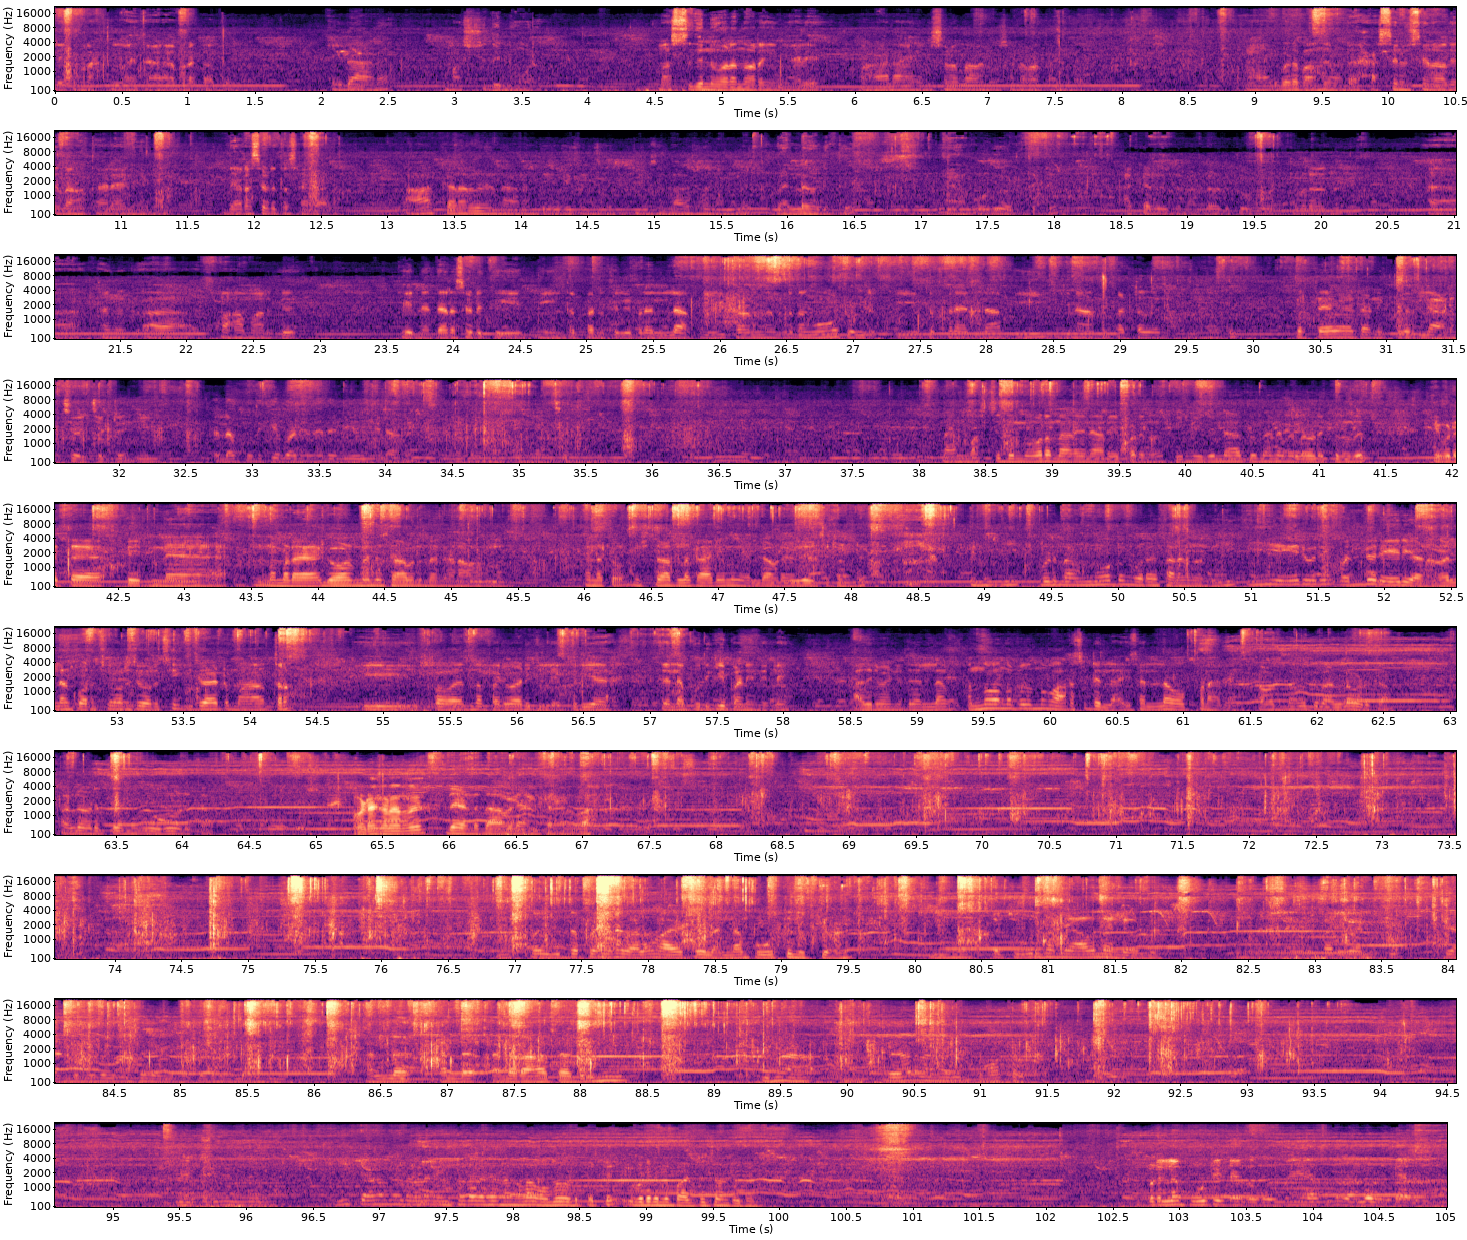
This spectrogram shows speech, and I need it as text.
വലൈക്കും വറഹമുല്ലാഹി തആല വബറകാതുഹു. ഇതാണ് മസ്ജിദ് നൂർ. മസ്ജിദ് നൂർ എന്ന് പറഞ്ഞു കഴിഞ്ഞാൽ മഹാനായ മുസ്ലിം മുസ്ലിം ഇവിടെ വന്നുകൊണ്ട് ഹസൻ ഹുസൈൻ അലിഹു താലാലിന്റെ ദറസ് എടുത്ത സ്ഥലമാണ്. ആ കിണറിൽ നിന്നാണ് എന്ത് ചെയ്തിരിക്കുന്നത്? മുസ്ലിം നമ്മൾ വെള്ളം എടുത്ത് പൊതു എടുത്തിട്ട് ആ കിണറിൽ നിന്ന് വെള്ളം എടുത്ത് പൊതു എടുത്ത് ഇവിടെ നിന്ന് തങ്ങൾക്ക് മഹാമാർക്ക് പിന്നെ ടെറസെടുക്കുകയും ഈ ഈന്തപ്പനത്തിൽ ഇവിടെ എല്ലാം ഈ കാണുന്ന ഇവിടുന്ന് അങ്ങോട്ടുണ്ട്. ഈ ഈന്തപ്പന എല്ലാം ഈ ഇതിനകത്ത് പെട്ടത് തന്നെയാണ്. ഇപ്പോൾ ഇതെല്ലാം അടച്ചു വെച്ചിട്ട് ഈ എല്ലാം പുതുക്കി പണിയുന്നതിന്റെ രീതിയിലാണ് ഞാൻ മസ്ജിദ് നൂറെന്നാണ് ഇതിനെ അറിയപ്പെടുന്നത്. പിന്നെ ഇതിനകത്ത് നിന്നാണ് വിളവെടുക്കുന്നത്. ഇവിടുത്തെ പിന്നെ നമ്മുടെ ഗവൺമെന്റ് സ്ഥാപനം തന്നെയാണ് അവിടെ ഉള്ളത്. അതിനകത്ത് വിശദമായിട്ടുള്ള കാര്യങ്ങളും എല്ലാം അവിടെ എഴുതി വെച്ചിട്ടുണ്ട്. പിന്നെ ഈ ഇവിടുന്ന് അങ്ങോട്ടും കുറേ സ്ഥലങ്ങളുണ്ട്. ഈ ഈ ഏരിയ ഒരു വലിയൊരു ഏരിയ ആണ് അതെല്ലാം കുറച്ച് കുറച്ച് കുറച്ച് ഇതുമായിട്ട് മാത്രം ഈ ഇപ്പോൾ വരുന്ന പരിപാടിക്കില്ലേ പുതിയ ഇതെല്ലാം പുതുക്കി പണിയുന്നില്ലേ അതിന് വേണ്ടിയിട്ട് എല്ലാം അന്ന് വന്നപ്പോൾ ഇതൊന്നും മറച്ചിട്ടില്ല. ഇതെല്ലാം ഓപ്പൺ ആയിരുന്നു. അവിടെ നമുക്ക് വെള്ളം എടുക്കാം. വെള്ളം എടുത്ത് നമുക്ക് ഉതു കൊടുക്കാം. അവിടെ കിണറ് ഇതാണ് ദാ അവിടെയാണ്. വാ. വെള്ളമായിട്ടുള്ളൂ എല്ലാം പൂത്ത് നിൽക്കുകയാണ് ഇപ്പൊ ഇപ്പോൾ ചൂട് സമയം ആവുന്നല്ലേ ഉള്ളൂ. രണ്ട് മൂന്ന് മാസം കഴിയുമ്പോഴത്തേക്കും? നല്ല നല്ല നല്ല റാഹത്തായിട്ട് ഇനി പിന്നെ വേറെ നല്ലൊരു ഫോട്ടോ ഈ കാണുന്നതാണ് വരെ ഞങ്ങളെ ഒന്നും എടുത്തിട്ട് ഇവിടെ നിന്ന് പഠിപ്പിച്ചുകൊണ്ടിരിക്കുന്നത് ഇവിടെ എല്ലാം പൂട്ടിയിട്ടേക്കും മുമ്പ് ഇതിനകത്ത് വെള്ളം എടുക്കാറില്ല ഓരോ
